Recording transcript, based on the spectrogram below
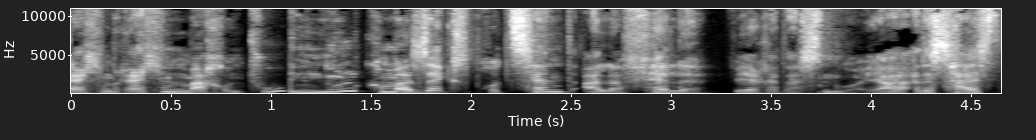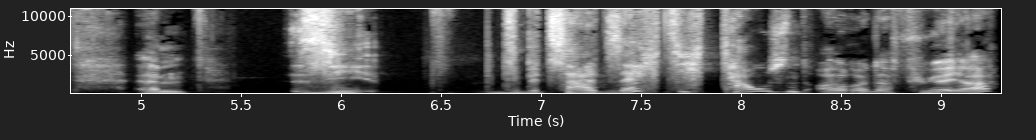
Rechen, Rechen, mach und tu. In 0,6 Prozent aller Fälle wäre das nur, ja. Das heißt, ähm, sie, sie bezahlt 60.000 Euro dafür, ja,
